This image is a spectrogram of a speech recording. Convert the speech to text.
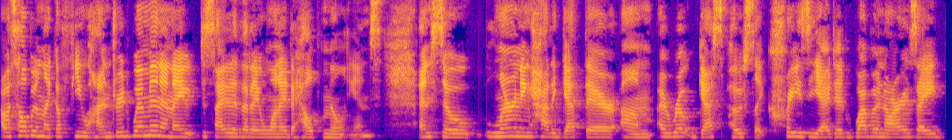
I was helping like a few hundred women, and I decided that I wanted to help millions. And so, learning how to get there, um, I wrote guest posts like crazy. I did webinars. I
